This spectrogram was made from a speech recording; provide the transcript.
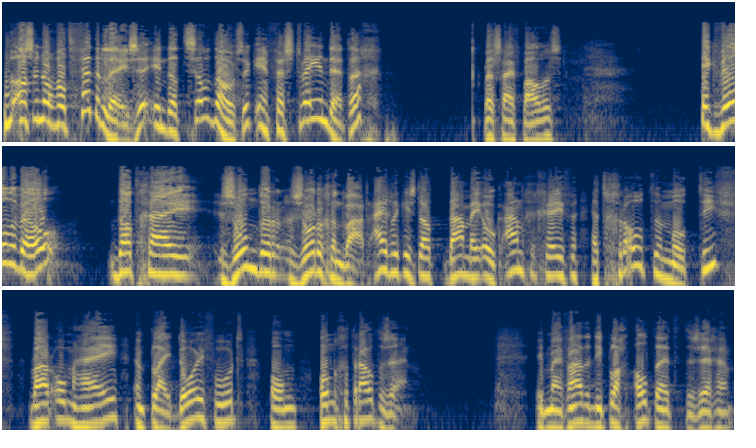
Als we nog wat verder lezen in datzelfde hoofdstuk, in vers 32, waar schrijft Paulus, ik wilde wel dat gij zonder zorgen waart. Eigenlijk is dat daarmee ook aangegeven het grote motief waarom hij een pleidooi voert om ongetrouwd te zijn. Mijn vader die placht altijd te zeggen,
